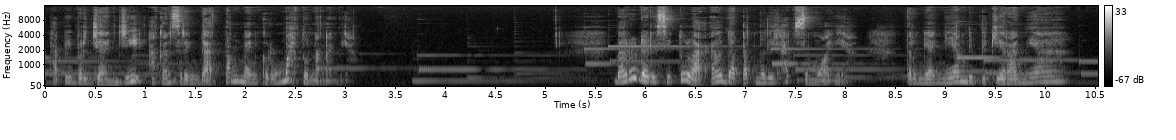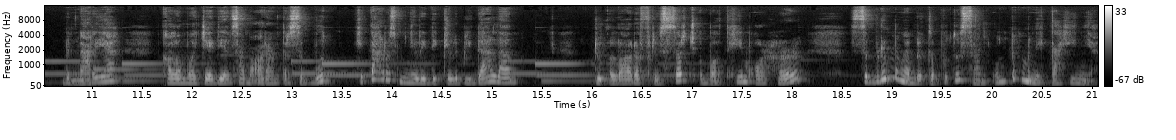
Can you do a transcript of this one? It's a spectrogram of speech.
Tapi berjanji akan sering datang main ke rumah tunangannya. Baru dari situlah El dapat melihat semuanya. Terngiang-ngiang di pikirannya, benar ya, kalau mau jadian sama orang tersebut, kita harus menyelidiki lebih dalam. Do a lot of research about him or her sebelum mengambil keputusan untuk menikahinya.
